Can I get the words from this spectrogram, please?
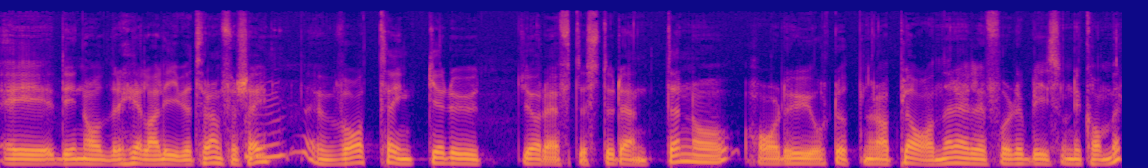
i din ålder hela livet framför sig. Mm. Vad tänker du göra efter studenten och har du gjort upp några planer eller får det bli som det kommer?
